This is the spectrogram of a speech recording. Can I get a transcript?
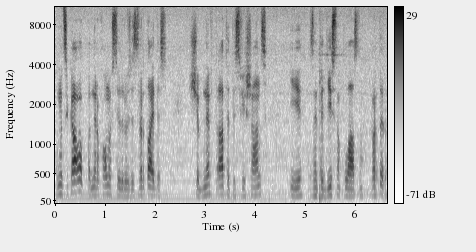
Кому цікаво, по нерухомості, друзі, звертайтесь, щоб не втратити свій шанс і знайти дійсно класну квартиру.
